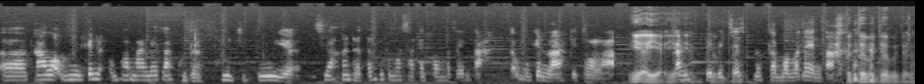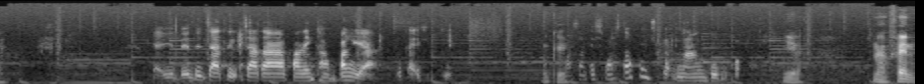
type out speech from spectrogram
Eh, kalau mungkin umpamanya ragu-ragu gitu ya silahkan datang ke rumah sakit pemerintah. Nggak mungkin lah ditolak. Iya iya iya kan iya, betul, betul. BPJS program pemerintah. Betul betul betul kayak gitu. Itu cara, cara paling gampang ya. Itu kayak gitu. Oke. Rumah sakit swasta pun juga menanggung kok. Nah Fen.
